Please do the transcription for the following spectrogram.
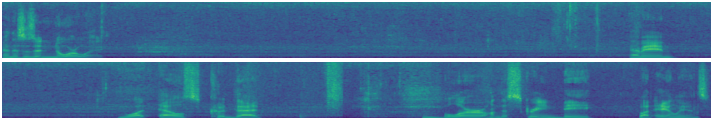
And this is in Norway. I mean, what else could that blur on the screen be but aliens?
